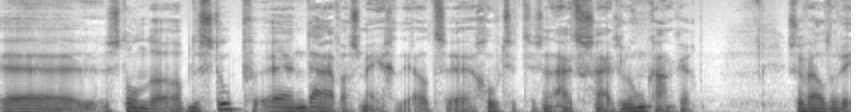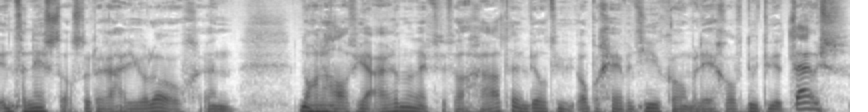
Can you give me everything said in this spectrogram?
uh, stonden op de stoep. En daar was meegedeeld, uh, goed, het is een uitgezaaide longkanker. Zowel door de internist als door de radioloog. En nog een half jaar en dan heeft het wel gehad. En wilt u op een gegeven moment hier komen liggen of doet u het thuis?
